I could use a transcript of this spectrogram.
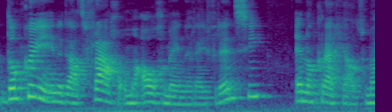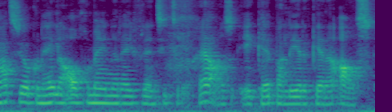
dan kun je inderdaad vragen om een algemene referentie. En dan krijg je automatisch ook een hele algemene referentie terug. Hè? Als ik heb haar leren kennen als.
